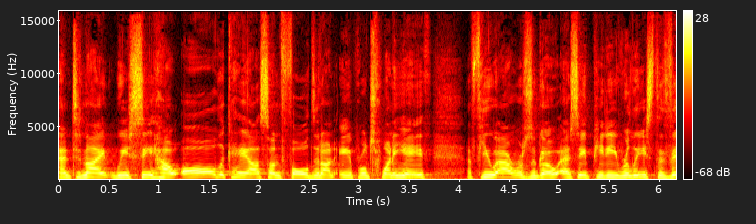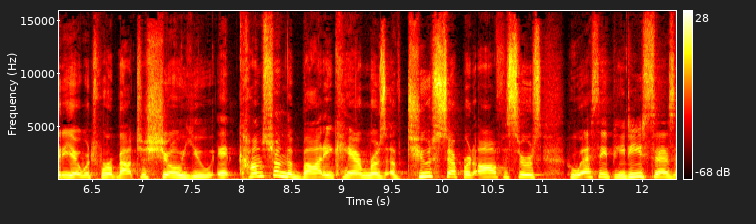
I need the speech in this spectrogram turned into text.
And tonight we see how all the chaos unfolded on April 28th. A few hours ago, SAPD released the video, which we're about to show you. It comes from the body cameras of two separate officers who SAPD says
